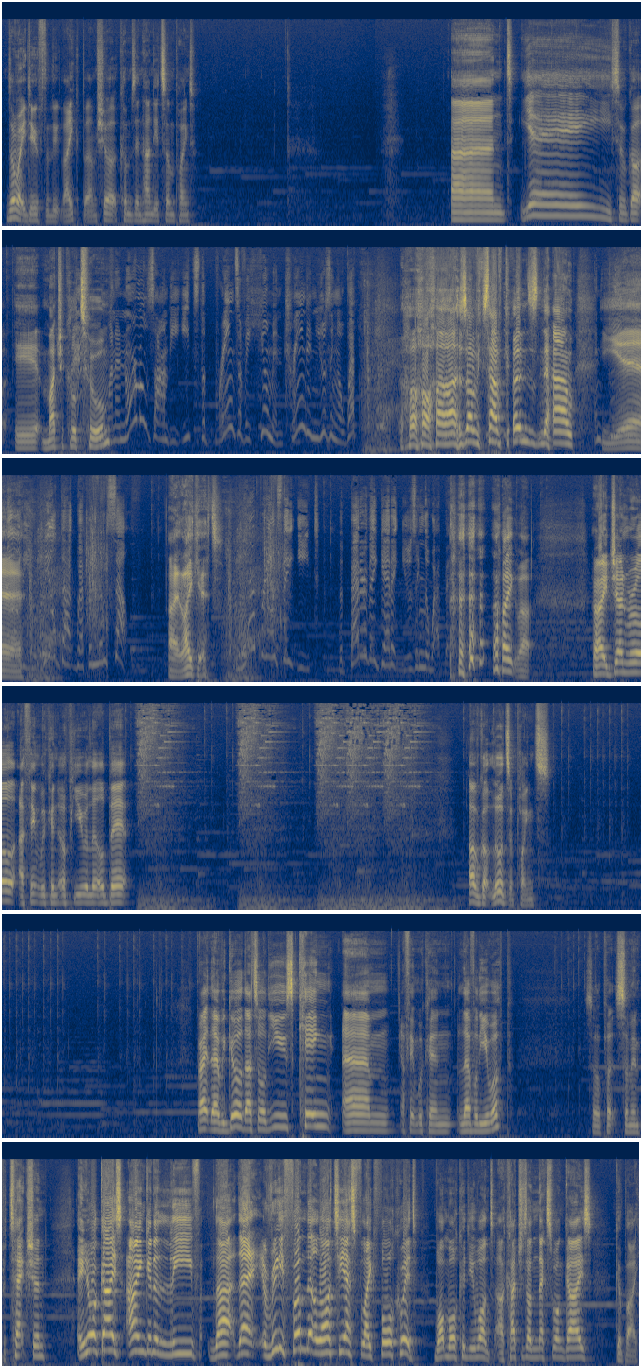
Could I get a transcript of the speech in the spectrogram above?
Don't know what you do with the loot like, but I'm sure it comes in handy at some point. And yay! So we've got a magical tomb. When a normal zombie eats the brains of a human trained in using a weapon, Oh, zombies have guns now. Yeah, that weapon themselves. I like it. The more brains they eat, the better they get at using the weapon. I like that. All right, General. I think we can up you a little bit. Oh, we've got loads of points. Right, there we go. That's all used. King, um, I think we can level you up. So we'll put some in protection. And you know what, guys? I'm going to leave that there. A really fun little RTS for like four quid. What more could you want? I'll catch you on the next one, guys. Goodbye.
